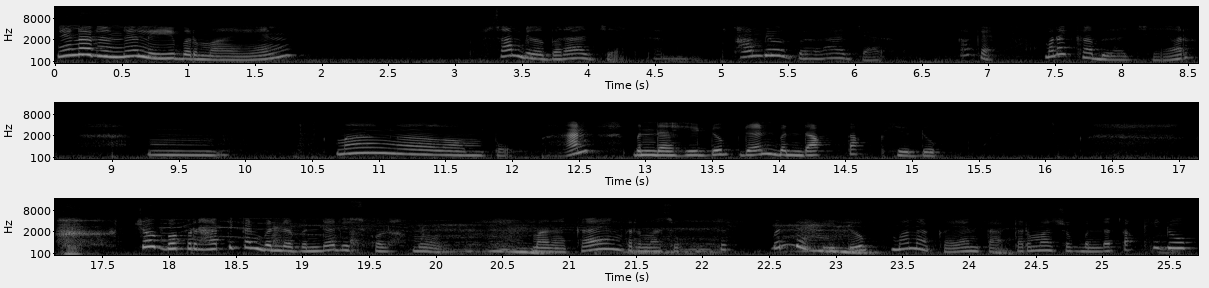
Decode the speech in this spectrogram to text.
Nina dan Lily bermain sambil belajar. Sambil belajar. Oke, mereka belajar hmm, mengelompokkan benda hidup dan benda tak hidup. Coba perhatikan benda-benda di sekolahmu. Manakah yang termasuk te- benda hidup, manakah yang tak termasuk benda tak hidup?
